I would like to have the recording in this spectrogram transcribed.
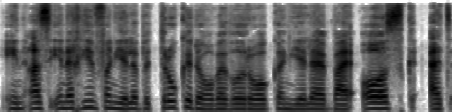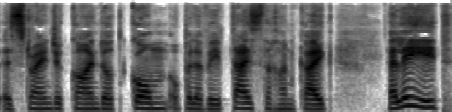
en as enigiemand van julle betrokke daarbey wil raak kan julle by ask@astrangerkind.com op hulle webtuiste gaan kyk. Hulle het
